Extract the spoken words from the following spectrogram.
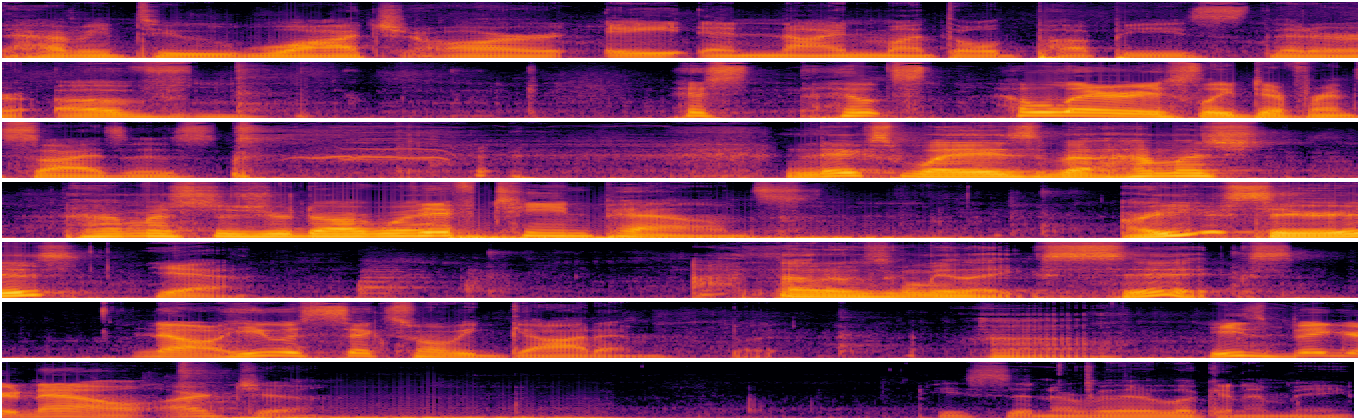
having to watch our eight and nine month old puppies that are of his, his hilariously different sizes. Nick's weighs about how much? How much does your dog weigh? 15 pounds. Are you serious? Yeah. I thought it was gonna be like six. No, he was six when we got him, but Oh. he's bigger now, aren't you? He's sitting over there looking at me.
